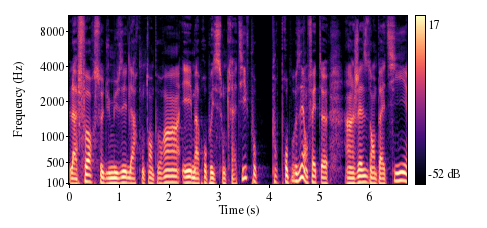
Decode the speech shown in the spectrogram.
la force du musée de l'art contemporain et ma proposition créative pour pour proposer en fait un geste d'empathie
